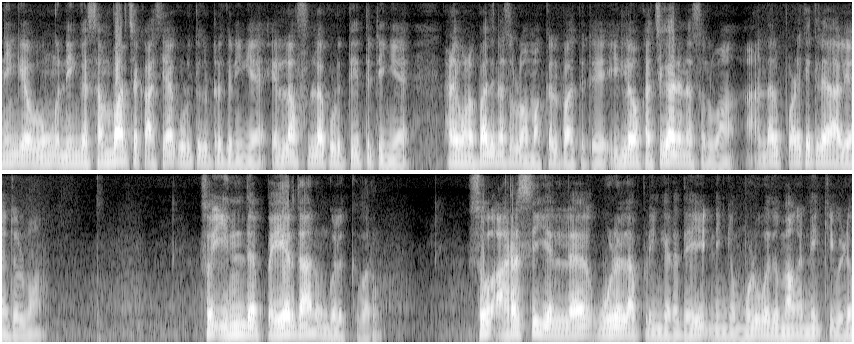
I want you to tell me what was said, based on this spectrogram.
நீங்கள் உங்கள் நீங்கள் சம்பாரித்த காசையாக கொடுத்துக்கிட்டு இருக்கிறீங்க. எல்லாம் ஃபுல்லாக கொடுத்து தீர்த்துட்டீங்க. ஆனால் உங்களை பார்த்து என்ன சொல்லுவான் மக்கள் பார்த்துட்டு? இல்லை உன் கட்சிக்காரர் என்ன சொல்லுவான்? அந்த புழைக்கத்திலே ஆலியான்னு சொல்லுவான். ஸோ இந்த பெயர் தான் உங்களுக்கு வரும். ஸோ அரசியலில் ஊழல் அப்படிங்கிறதை நீங்கள் முழுவதுமாக நீக்கிவிட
